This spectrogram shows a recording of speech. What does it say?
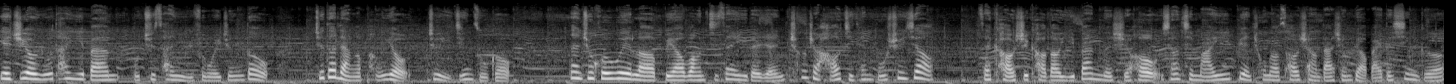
也只有如他一般不去参与氛围争斗，觉得两个朋友就已经足够，但却会为了不要忘记在意的人，撑着好几天不睡觉，在考试考到一半的时候想起麻衣便冲到操场大声表白的性格，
